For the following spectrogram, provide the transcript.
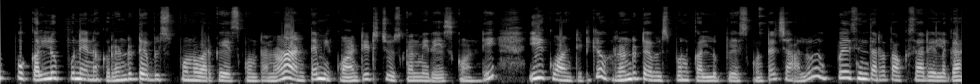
ఉప్పు కల్లుప్పు నేను ఒక రెండు టేబుల్ స్పూన్ వరకు వేసుకుంటాను. అంటే మీ క్వాంటిటీ చూసుకొని మీరు వేసుకోండి. ఈ క్వాంటిటీకి ఒక రెండు టేబుల్ స్పూన్ కల్లుప్పు వేసుకుంటే చాలు. ఉప్పు వేసిన తర్వాత ఒకసారి ఇలాగా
